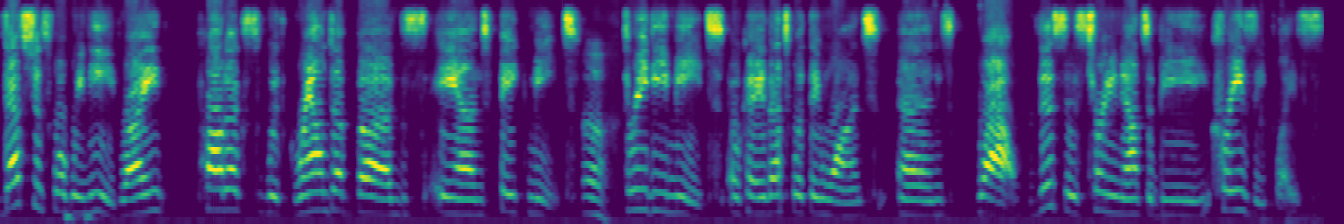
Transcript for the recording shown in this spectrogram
that's just what we need, right? Products with ground up bugs and fake meat, Ugh. 3D meat. Okay, that's what they want. And wow, this is turning out to be crazy place,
